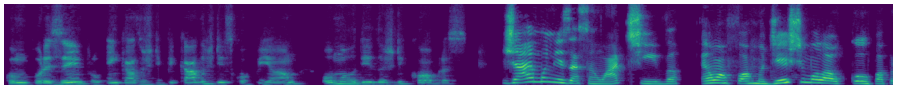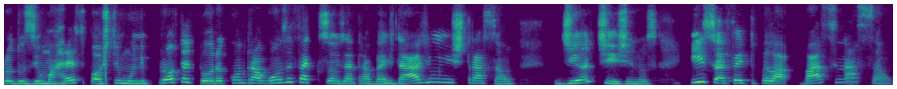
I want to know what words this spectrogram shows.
como, por exemplo, em casos de picadas de escorpião ou mordidas de cobras. Já a imunização ativa é uma forma de estimular o corpo a produzir uma resposta imune protetora contra algumas infecções através da administração de antígenos. Isso é feito pela vacinação.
